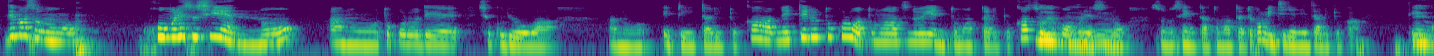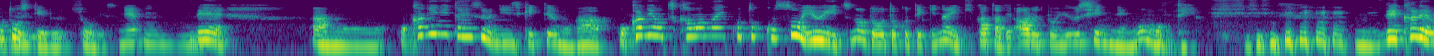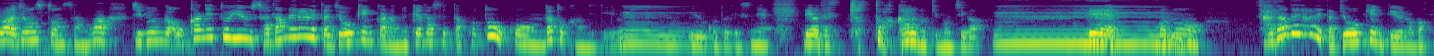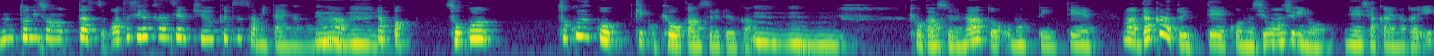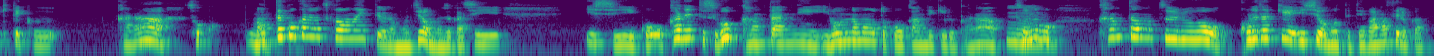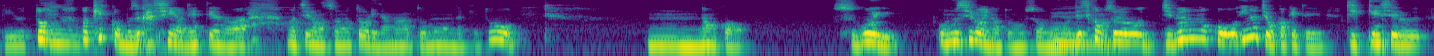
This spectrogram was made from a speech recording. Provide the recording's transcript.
で、まあその、ホームレス支援の、あの、ところで食料は、あの、得ていたりとか、寝てるところは友達の家に泊まったりとか、そういうホームレスの、そのセンター泊まったりとか、道で寝たりとか、っていうことをしているそうですね。で、あの、お金に対する認識っていうのが、お金を使わないことこそ唯一の道徳的な生き方であるという信念を持っている。うんで、彼は、ジョンストンさんは、自分がお金という定められた条件から抜け出せたことを幸運だと感じているということですね。で、私、ちょっとわかるの気持ちが。うんでこ、の、定められた条件っていうのが本当にその、だ私が感じる窮屈さみたいなのが、うんやっ、ぱそこ、そこがこう結構共感するというか、うんうん共感するなと思っていて、まあだからといって、この資本主義のね、社会の中で生きていくから、そこ、全くお金を使わないっていうのはもちろん難しいし、こうお金ってすごく簡単にいろんなものと交換できるから、うん。その簡単なツールをこれだけ意思を持って手放せるかっていうと、うん。まあ、結構難しいよねっていうのは、もちろんその通りだなと思うんだけど、うん、なんか、すごい面白いなと思う。その、うんで、しかもそれを自分のこう、命をかけて実験してる。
